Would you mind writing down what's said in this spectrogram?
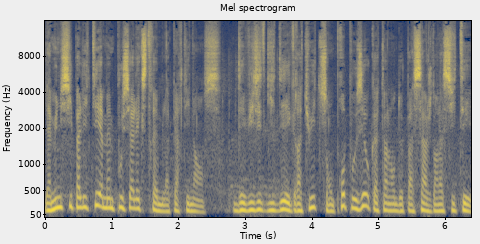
La municipalité a même poussé à l'extrême la pertinence. Des visites guidées et gratuites sont proposées aux Catalans de passage dans la cité.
